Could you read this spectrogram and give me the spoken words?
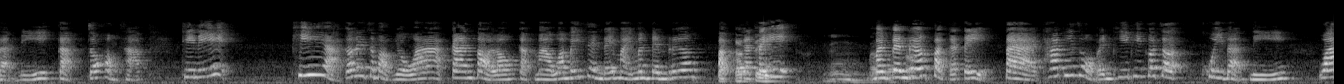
แบบนี้กับเจ้าของทรัพย์ ทีนี้ พี่อะก็เลยจะบอกโยว่า การต่อรองกลับมาว่าไม่เซ็นได้ไหมมันเป็นเรื่องปกติ อืมมันเป็นเรื่องปกติ แต่ถ้าพี่จะบอกเป็นพี่พี่ก็จะคุยแบบนี้ ว่า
